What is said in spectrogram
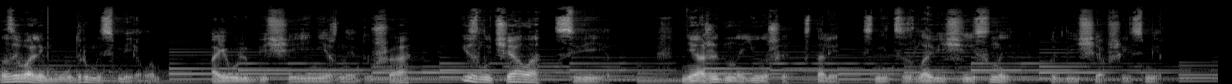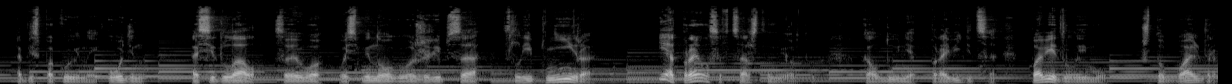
называли мудрым и смелым, а его любящая и нежная душа излучала свет. Неожиданно юноше стали сниться зловещие сны, предвещавшие смерть. Обеспокоенный Один оседлал своего восьминогого жеребца Слейпнира и отправился в царство мертвых. Колдунья-провидица поведала ему, что Бальдр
